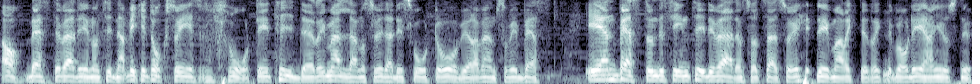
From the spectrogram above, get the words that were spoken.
ja, bäst i världen genom tiderna, vilket också är svårt. Det är tider emellan och så vidare. Det är svårt att avgöra vem som är bäst. Är en bäst under sin tid i världen så att säga så är man riktigt, riktigt bra. Det är han just nu.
